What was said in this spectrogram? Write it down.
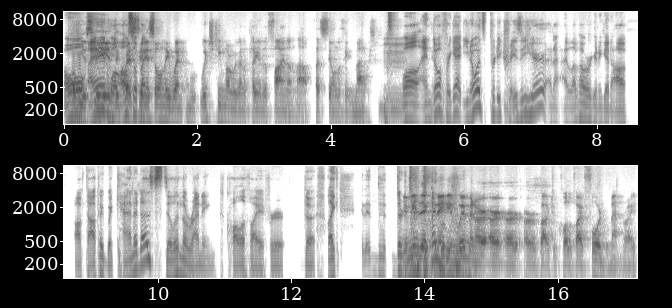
Oh, Obviously, and the question by... is only when which team are we going to play in the final now? That's the only thing that matters. Mm. Well, and don't forget, you know what's pretty crazy here, and I love how we're going to get off off topic, but Canada's still in the running to qualify for the like. you mean the Canadian women are, are are are about to qualify for the men, right?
